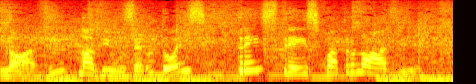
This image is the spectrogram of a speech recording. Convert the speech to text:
99102 3349.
